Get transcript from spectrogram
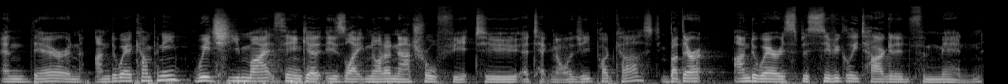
and they're an underwear company, which you might think is like not a natural fit to a technology podcast, but they're underwear is specifically targeted for men.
